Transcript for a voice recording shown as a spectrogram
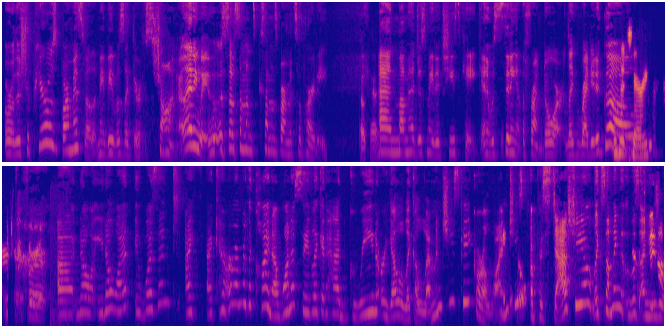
Or the Shapiro's bar mitzvah. Maybe it was like their Sean. Anyway, it was some- someone's someone's bar mitzvah party Okay. and mom had just made a cheesecake and it was sitting at the front door like ready to go Was it cherry? for uh no you know what? It wasn't i i can't remember the kind. I want to say like it had green or yellow like a lemon cheesecake or a lime cheese a pistachio like something that was unusual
